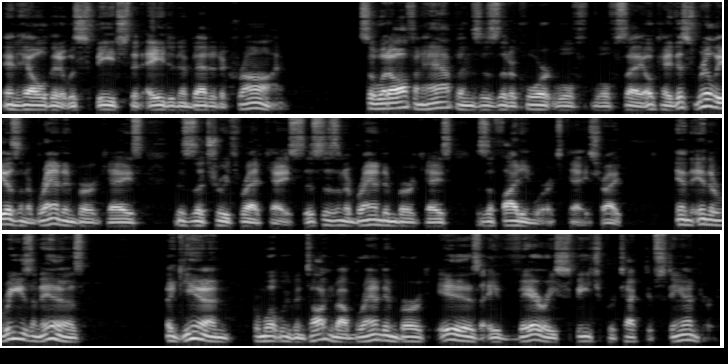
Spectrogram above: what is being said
and held that it was speech that aided and abetted a crime. So what often happens is that a court will will say, okay, this really isn't a Brandenburg case. This is a true threat case. This isn't a Brandenburg case. This is a fighting words case, right? And and the reason is, again, from what we've been talking about, Brandenburg is a very speech protective standard,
